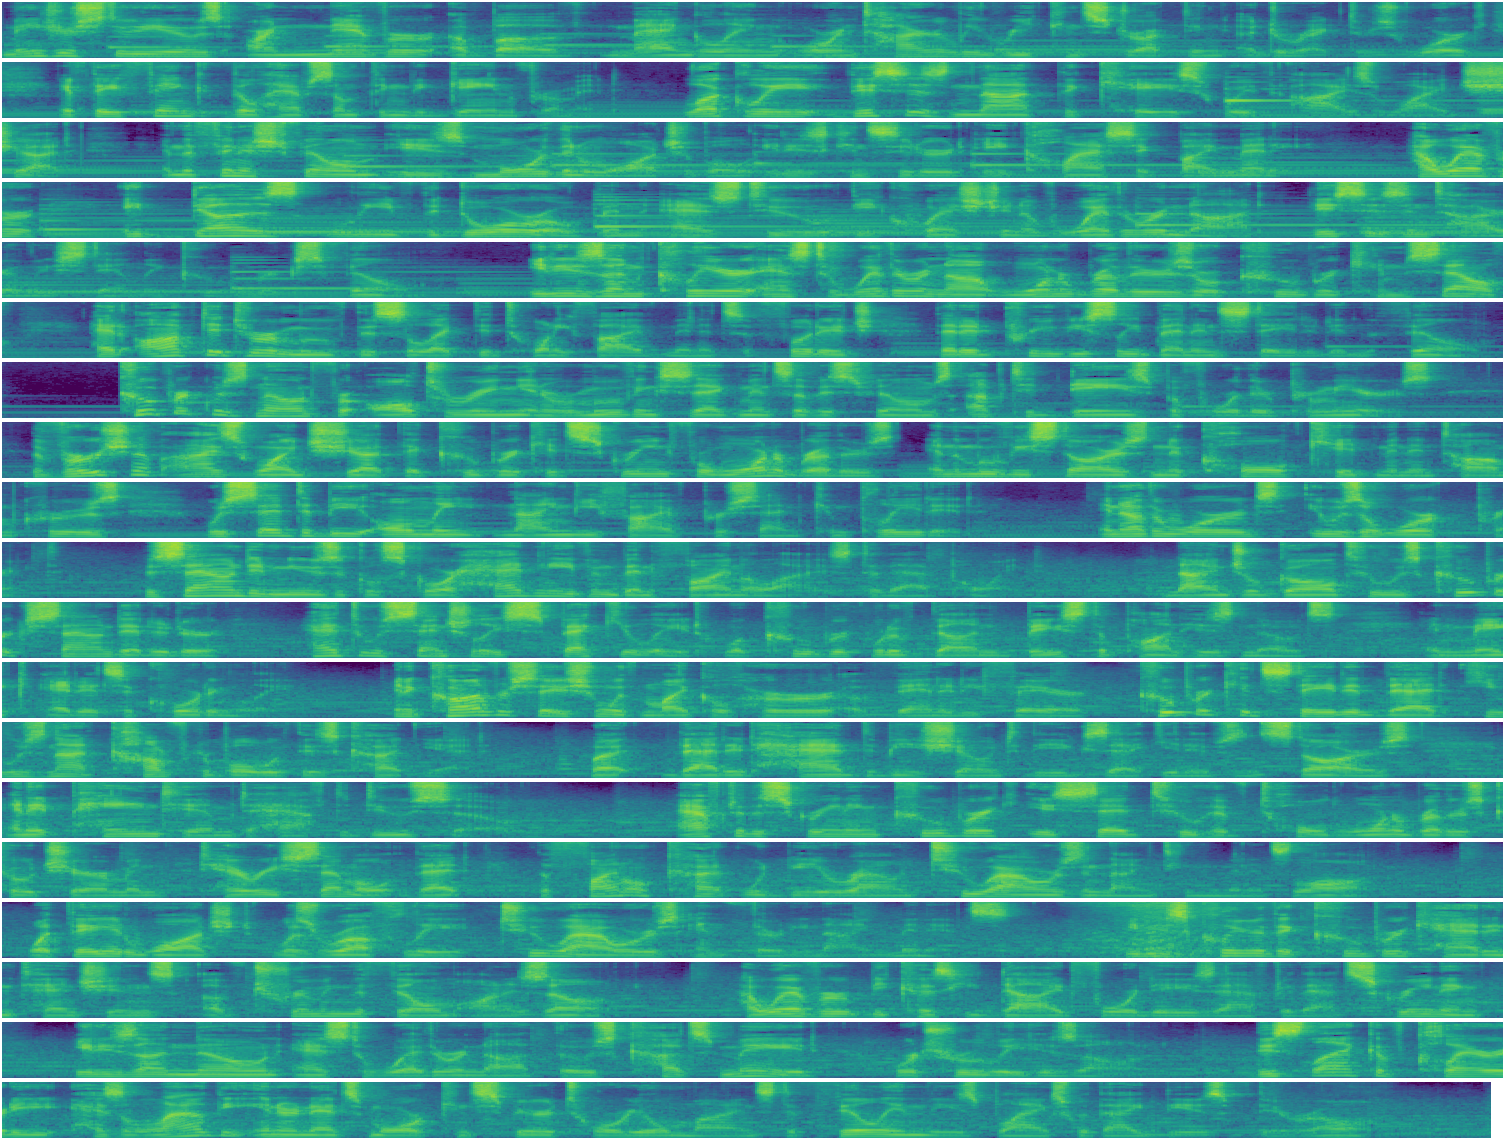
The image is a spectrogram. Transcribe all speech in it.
Major studios are never above mangling or entirely reconstructing a director's work if they think they'll have something to gain from it. Luckily, this is not the case with Eyes Wide Shut, and the finished film is more than watchable, it is considered a classic by many. However, it does leave the door open as to the question of whether or not this is entirely Stanley Kubrick's film. It is unclear as to whether or not Warner Brothers or Kubrick himself had opted to remove the selected 25 minutes of footage that had previously been instated in the film. Kubrick was known for altering and removing segments of his films up to days before their premieres. The version of Eyes Wide Shut that Kubrick had screened for Warner Brothers and the movie stars Nicole Kidman and Tom Cruise was said to be only 95% completed. In other words, it was a work print. The sound and musical score hadn't even been finalized to that point. Nigel Galt, who was Kubrick's sound editor, had to essentially speculate what Kubrick would have done based upon his notes and make edits accordingly. In a conversation with Michael Herr of Vanity Fair, Kubrick had stated that he was not comfortable with his cut yet, but that it had to be shown to the executives and stars, and it pained him to have to do so. After the screening, Kubrick is said to have told Warner Brothers co-chairman Terry Semel that the final cut would be around 2 hours and 19 minutes long. What they had watched was roughly 2 hours and 39 minutes. It is clear that Kubrick had intentions of trimming the film on his own. However, because he died four days after that screening, it is unknown as to whether or not those cuts made were truly his own. This lack of clarity has allowed the internet's more conspiratorial minds to fill in these blanks with ideas of their own.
